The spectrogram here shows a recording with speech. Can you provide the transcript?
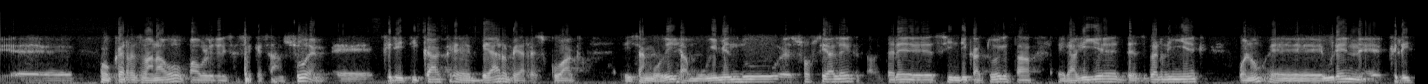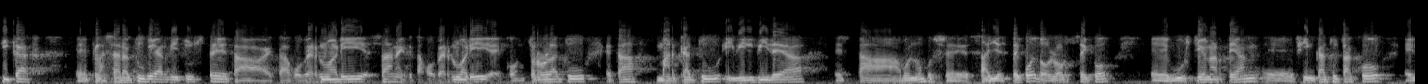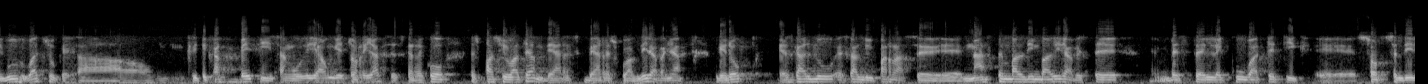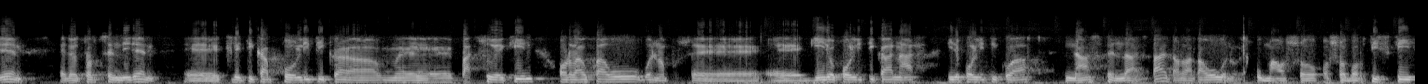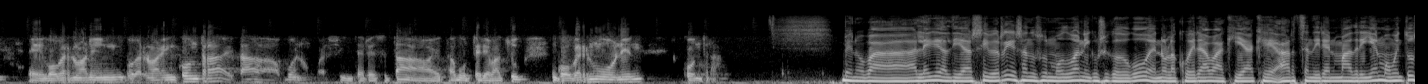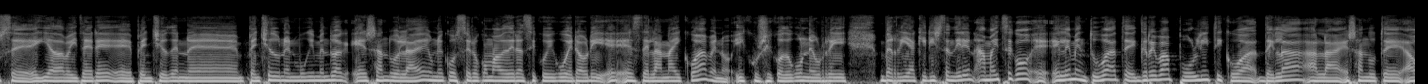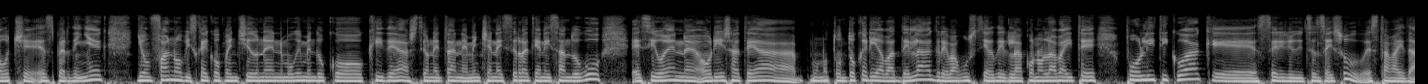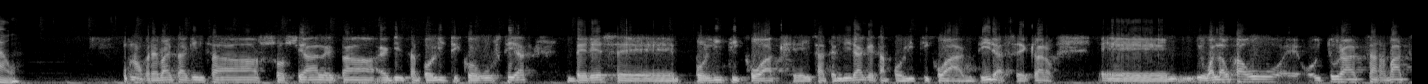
okerrez banago Pablo Iglesiasek esan zuen e, kritikak e, behar beharrezkoak izango dira. Mugimendu e, sozialek eta ere sindikatuek eta eragile desberdinek bueno, e, euren e, kritikak e, plazaratu behar dituzte eta eta gobernuari esan eta gobernuari e, kontrolatu eta markatu ibilbidea eta bueno, pues, e, edo lortzeko e, guztion artean e, finkatutako helburu batzuk eta kritikak beti izango dira ongietorriak ezkerreko espazio batean behar, beharrezkoak dira, baina gero ez galdu, ez galdu iparraz e, nazten baldin badira beste beste leku batetik e, sortzen diren edo etortzen diren e, kritika politika e, batzuekin hor daukagu bueno, pues, e, e, giro politika naz, giro politikoa nazten da, ezta? eta hor daukagu bueno, eskuma oso, oso bortizki e, gobernuaren, gobernuaren kontra eta bueno, pues, interes eta, eta botere batzuk gobernu honen kontra. Beno, ba, lege aldia berri, esan duzun moduan ikusiko dugu, enolako eh, erabakiak eh, hartzen diren Madrilen, momentuz eh, egia da baita ere, eh, pentsio, den, eh, pentsio dunen mugimenduak esan duela, eh, uneko 0,bederaziko bederaziko iguera hori ez dela nahikoa, beno, ikusiko dugu neurri berriak iristen diren, amaitzeko eh, elementu bat, eh, greba politikoa dela, ala esan dute haotxe ezberdinek, Jon Fano, bizkaiko pentsio dunen mugimenduko kidea, aste honetan, hemen izirratian izan dugu, ez zioen hori esatea, bueno, tontokeria bat dela, greba guztiak dirlako nola baite politikoak e, zer iruditzen zaizu, ez da bai dau? Bueno, greba eta egintza sozial eta egintza politiko guztiak berez e, politikoak e, izaten dira eta politikoak dira, ze, klaro, e, igual daukagu e, oitura zar bat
